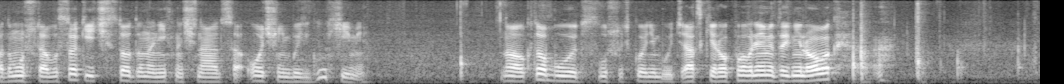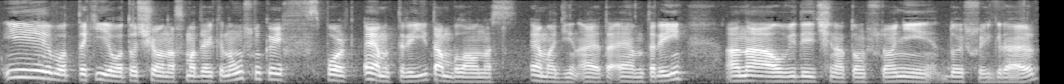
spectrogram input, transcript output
потому что высокие частоты на них начинаются очень быть глухими. Но кто будет слушать какой-нибудь адский рок во время тренировок? И вот такие вот еще у нас моделька наушников. Sport M3, там была у нас M1, а это M3. Она увеличена в том, что они дольше играют.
